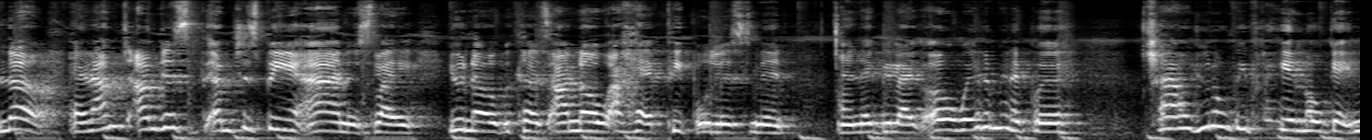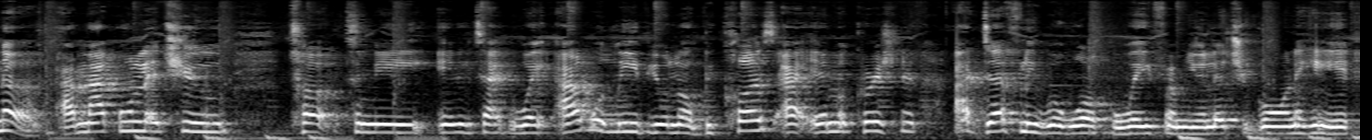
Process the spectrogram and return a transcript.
no, and I'm I'm just I'm just being honest, like you know, because I know I have people listening, and they'd be like, "Oh, wait a minute, but child, you don't be playing no game." No, I'm not gonna let you talk to me any type of way. I will leave you alone because I am a Christian. I definitely will walk away from you and let you go on ahead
